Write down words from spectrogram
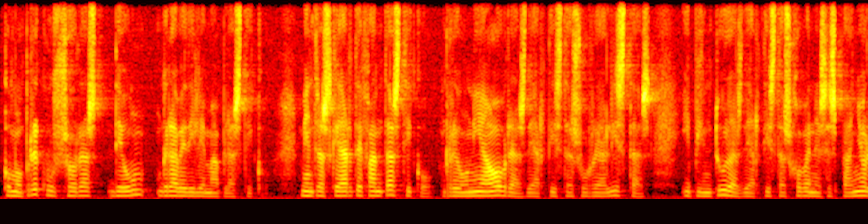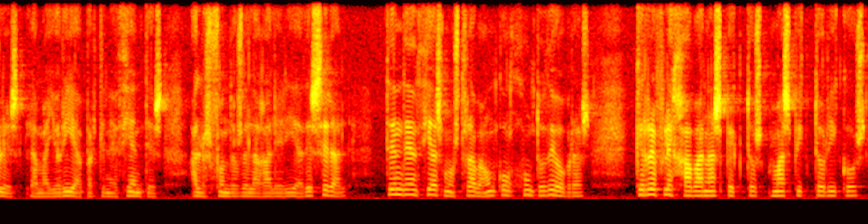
como precursoras de un grave dilema plástico. Mientras que Arte Fantástico reunía obras de artistas surrealistas y pinturas de artistas jóvenes españoles, la mayoría pertenecientes a los fondos de la Galería de Seral, Tendencias mostraba un conjunto de obras que reflejaban aspectos más pictóricos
